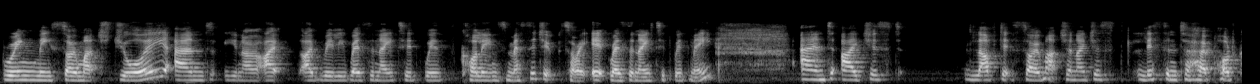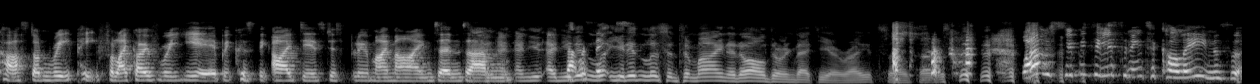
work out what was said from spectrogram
bring me so much joy. And you know i i really resonated with colleen's message. It, sorry it resonated with me. And i just loved it so much and I just listened to her podcast on repeat for like over a year because the ideas just blew my mind and um and, and, and you and you didn't li- you didn't listen to mine at all during that year right? So was... well I was too busy listening to Colleen's.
